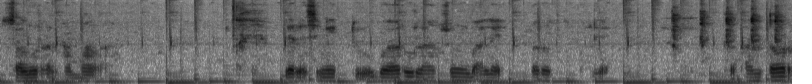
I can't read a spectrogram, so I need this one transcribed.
saluran amal. Beresin itu baru langsung balik baru balik ke kantor.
